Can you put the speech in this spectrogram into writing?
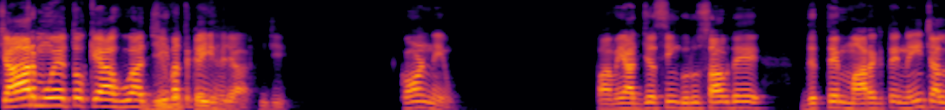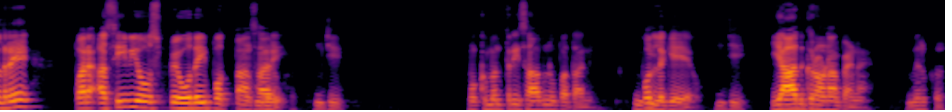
ਚਾਰ ਮੂਏ ਤੋਂ ਕਿਆ ਹੁਆ ਜੀਵਤ ਕਈ ਹਜ਼ਾਰ। ਜੀ। ਕੌਣ ਨੇ ਉਹ? ਭਾਵੇਂ ਅੱਜ ਅਸੀਂ ਗੁਰੂ ਸਾਹਿਬ ਦੇ ਦਿੱਤੇ ਮਾਰਗ ਤੇ ਨਹੀਂ ਚੱਲ ਰਹੇ ਪਰ ਅਸੀਂ ਵੀ ਉਸ ਪਿਓ ਦੇ ਹੀ ਪੁੱਤ ਹਾਂ ਸਾਰੇ। ਜੀ। ਮੁੱਖ ਮੰਤਰੀ ਸਾਹਿਬ ਨੂੰ ਪਤਾ ਨਹੀਂ ਭੁੱਲ ਗਏ ਉਹ। ਜੀ। ਯਾਦ ਕਰਾਉਣਾ ਪੈਣਾ। ਹੈ। ਬਿਲਕੁਲ।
